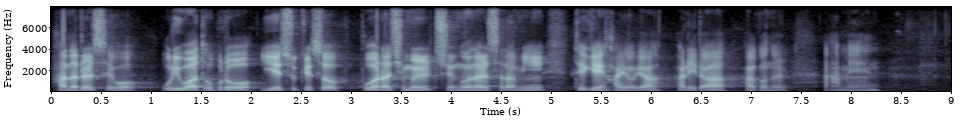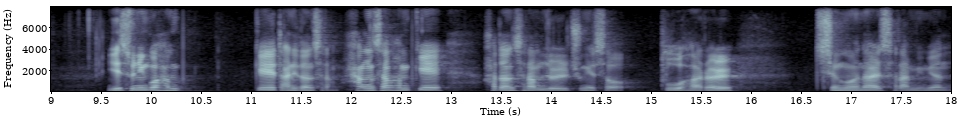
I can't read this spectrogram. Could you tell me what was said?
하나를 세워 우리와 더불어 예수께서 부활하심을 증언할 사람이 되게 하여야 하리라 하거늘 아멘. 예수님과 함께 다니던 사람, 항상 함께 하던 사람들 중에서 부활을 증언할 사람이면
